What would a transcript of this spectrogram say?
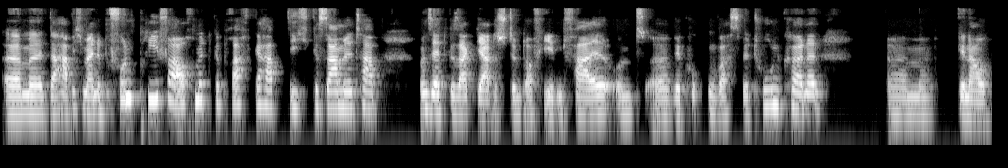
Ähm, da habe ich meine Befundbriefe auch mitgebracht gehabt, die ich gesammelt habe. Und sie hat gesagt, ja, das stimmt auf jeden Fall. Und äh, wir gucken, was wir tun können. Ähm, genau.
